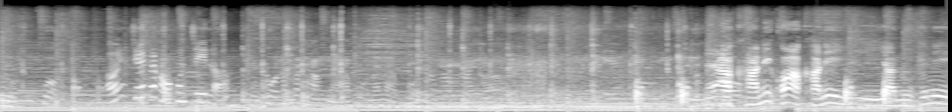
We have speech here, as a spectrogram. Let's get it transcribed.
กินพวกเอ้ยเจ๊เป็นของคนจีนเหรอพวกนั้นก็ทำนะพวกนั้นน่ะพวกในอาคารนี่ขออาคารนี่อย่างหนึ่งที่นี่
